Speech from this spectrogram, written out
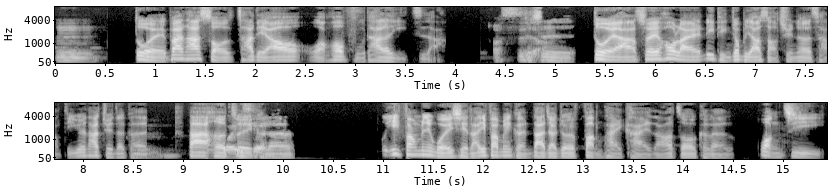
嗯，对，不然她手差点要往后扶她的椅子啊。哦，是哦，就是对啊，所以后来丽婷就比较少去那个场地，因为她觉得可能嗯大家喝醉，可能一方面危险啊，一方面可能大家就会放太开，然后之后可能忘记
